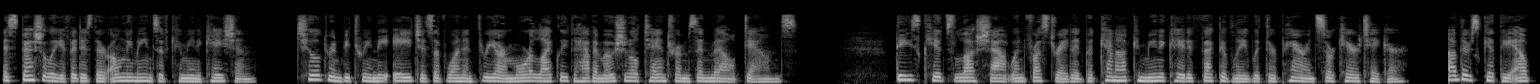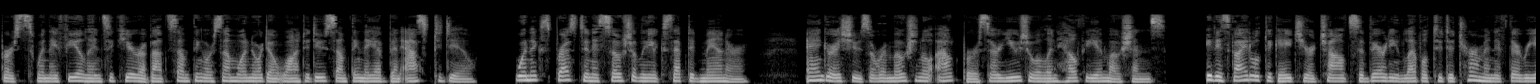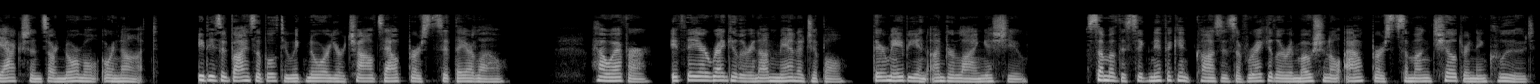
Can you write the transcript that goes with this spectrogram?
especially if it is their only means of communication. Children between the ages of 1 and 3 are more likely to have emotional tantrums and meltdowns. These kids lush out when frustrated but cannot communicate effectively with their parents or caretaker. Others get the outbursts when they feel insecure about something or someone or don't want to do something they have been asked to do. When expressed in a socially accepted manner, Anger issues or emotional outbursts are usual in healthy emotions. It is vital to gauge your child's severity level to determine if their reactions are normal or not. It is advisable to ignore your child's outbursts if they are low. However, if they are regular and unmanageable, there may be an underlying issue. Some of the significant causes of regular emotional outbursts among children include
